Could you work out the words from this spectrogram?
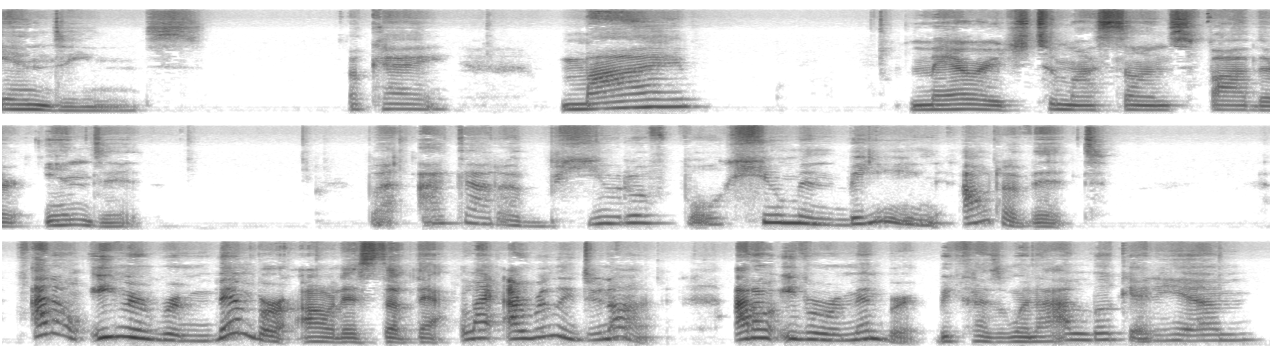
endings. Okay. My marriage to my son's father ended, but I got a beautiful human being out of it. I don't even remember all this stuff that, like, I really do not. I don't even remember it because when I look at him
